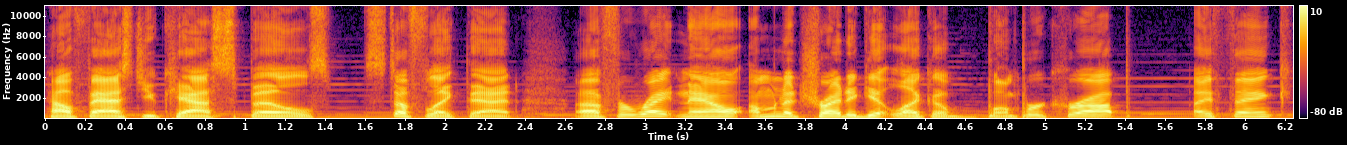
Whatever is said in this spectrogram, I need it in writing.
how fast you cast spells, stuff like that. Uh, for right now, I'm going to try to get like a bumper crop, I think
